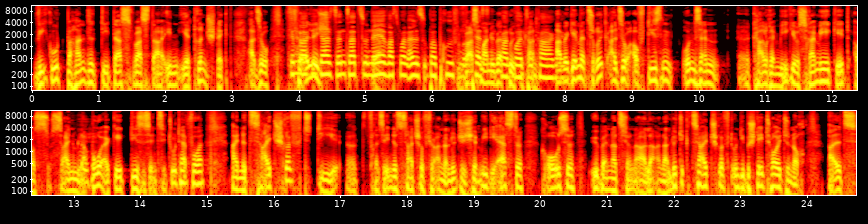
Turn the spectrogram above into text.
wie gut behandelt die das, was da in ihr drin steckt. Also Immer völlig wieder sensationell, ja, was man alles überprüfen und was man überprüfen kann heutzutage. Kann. Aber gehen wir zurück also auf diesen unseren Karl Remigius Remy geht aus seinem. Labor, geht dieses Institut hervor. Eine Zeitschrift, die äh, Fresenius Zeitschrift für analytische Chemie, die erste große übernationale Analytikzeitschrift und die besteht heute noch als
